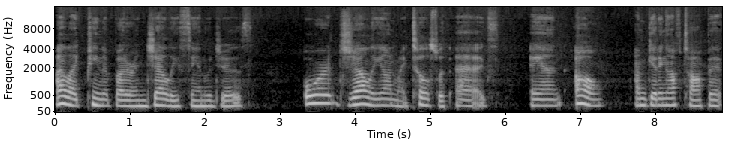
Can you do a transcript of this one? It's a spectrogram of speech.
I like peanut butter and jelly sandwiches, or jelly on my toast with eggs. And oh, I'm getting off topic.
